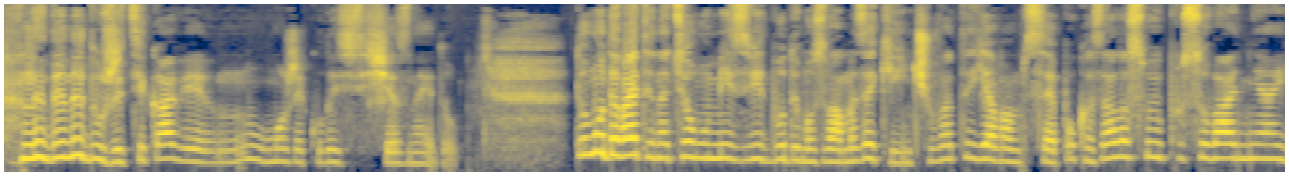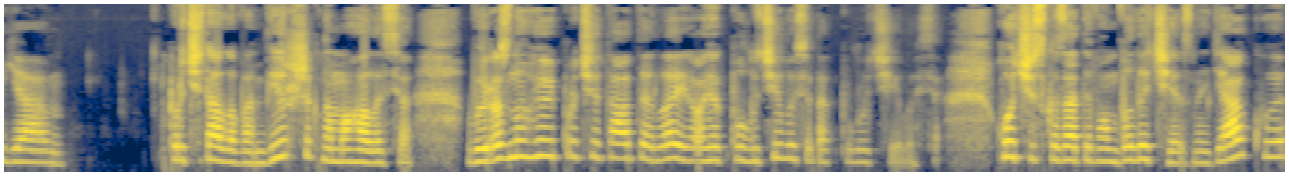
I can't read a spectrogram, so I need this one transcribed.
не, не дуже цікаві, ну, може, колись ще знайду. Тому давайте на цьому мій звіт будемо з вами закінчувати. Я вам все показала своє просування. Я прочитала вам віршик, намагалася виразно його прочитати, але як вийшло, так вийшло. Хочу сказати вам величезне дякую.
